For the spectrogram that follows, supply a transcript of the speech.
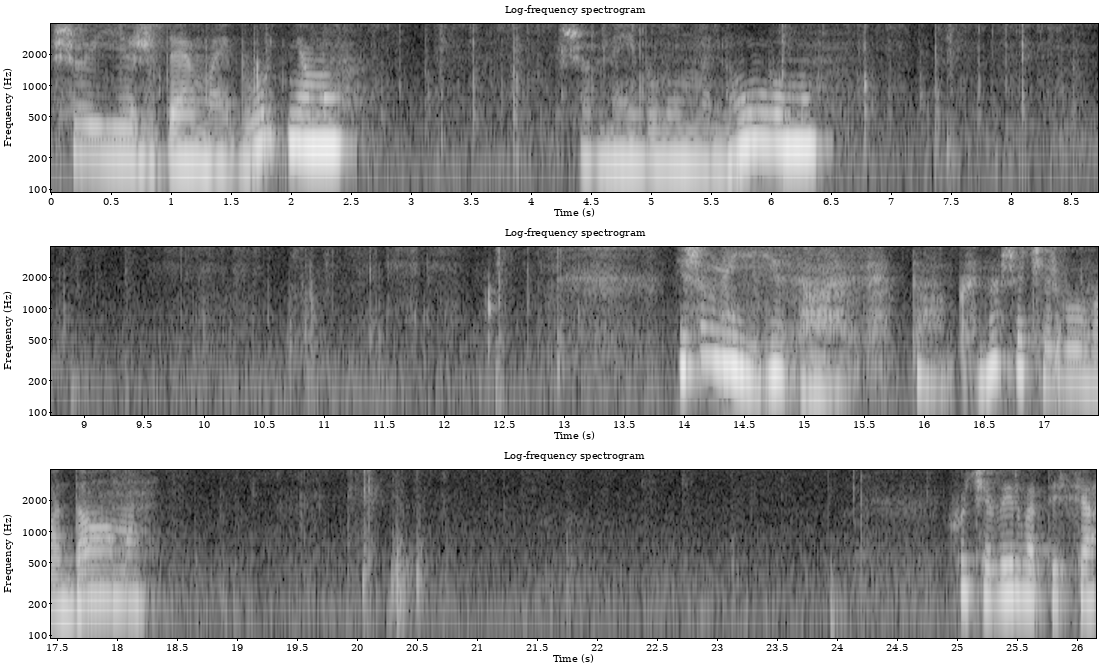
Що її жде в майбутньому? Що в неї було в минулому? І що в неї є зараз? Так, наша червова дама. Хоче вирватися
